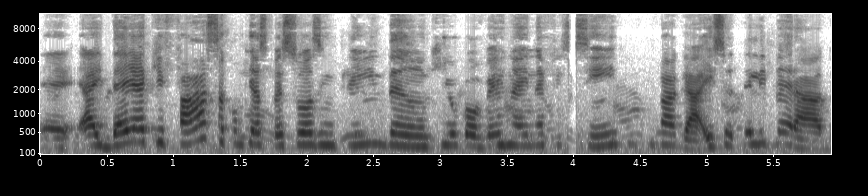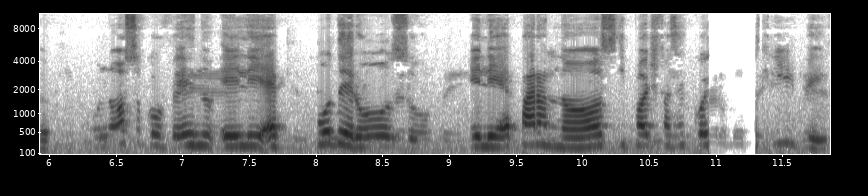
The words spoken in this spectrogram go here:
É, a ideia é que faça com que as pessoas entendam que o governo é ineficiente e devagar. Isso é deliberado. O nosso governo ele é poderoso, ele é para nós e pode fazer coisas incríveis.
